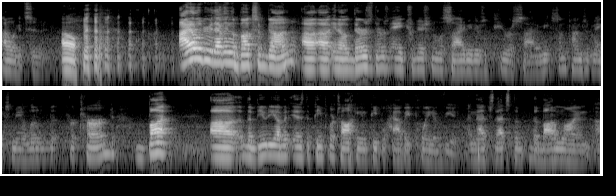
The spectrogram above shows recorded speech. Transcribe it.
I don't want to get sued. Oh. I don't agree with everything the Bucks have done. Uh, uh, you know, there's there's a traditionalist side of me. There's a purist side of me. Sometimes it makes me a little bit perturbed, but uh, the beauty of it is that people are talking and people have a point of view, and that's that's the, the bottom line uh, uh,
